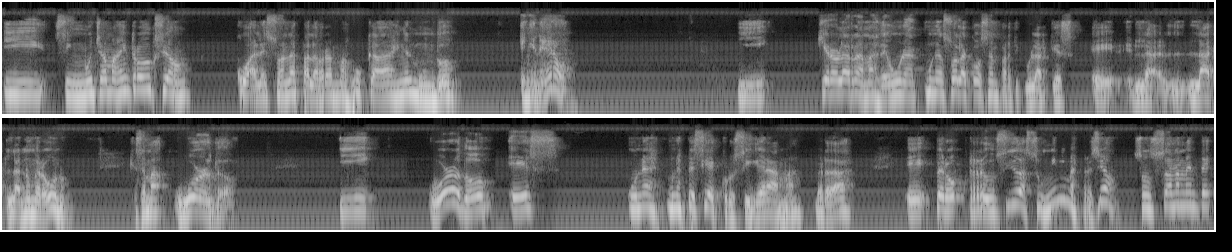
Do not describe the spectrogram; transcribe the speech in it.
Y sin mucha más introducción, ¿cuáles son las palabras más buscadas en el mundo en enero? Y quiero hablar nada más de una, una sola cosa en particular, que es eh, la, la- la número uno, que se llama Wordle. Y Wordle es una, una especie de crucigrama, ¿verdad? Eh, pero reducido a su mínima expresión. Son solamente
